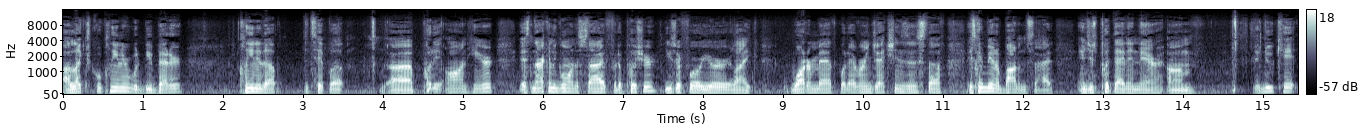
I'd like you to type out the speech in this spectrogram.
electrical cleaner would be better. Clean it up, the tip up. Uh, put it on here. It's not going to go on the side for the pusher. These are for your like water meth, whatever injections and stuff. It's going to be on the bottom side, and just put that in there. Um, the new kit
